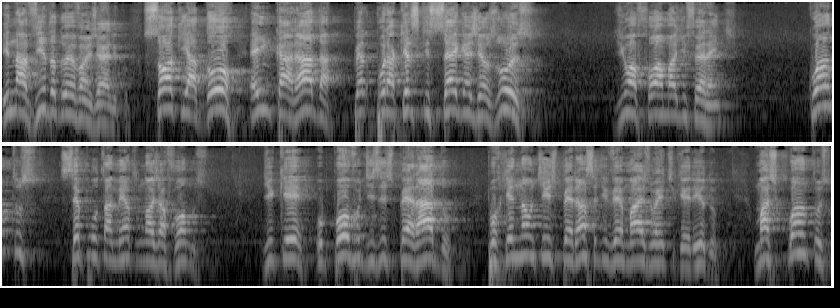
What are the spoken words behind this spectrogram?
e na vida do evangélico. Só que a dor é encarada por aqueles que seguem a Jesus de uma forma diferente. Quantos sepultamentos nós já fomos de que o povo desesperado, porque não tinha esperança de ver mais o ente querido, mas quantos,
